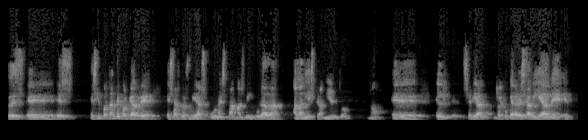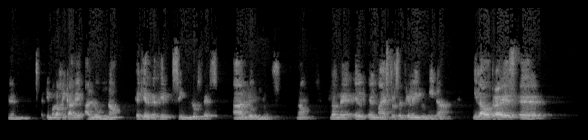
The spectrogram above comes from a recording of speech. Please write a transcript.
Entonces, eh, es, es importante porque abre esas dos vías. Una está más vinculada al adiestramiento, ¿no? Eh, el, sería recuperar esa vía de, de, etimológica de alumno, que quiere decir sin luces, alumnus, ¿no? Donde el, el maestro es el que le ilumina y la otra es eh,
